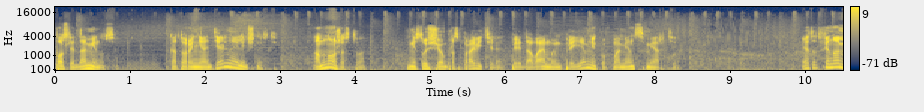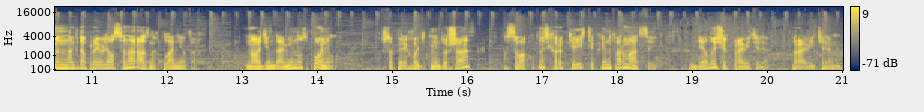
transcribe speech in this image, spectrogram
После Доминуса, который не отдельная личность, а множество, несущий образ правителя, передаваемый им преемнику в момент смерти. Этот феномен иногда проявлялся на разных планетах, но один Доминус понял, что переходит не душа, а совокупность характеристик и информаций, делающих правителя правителем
